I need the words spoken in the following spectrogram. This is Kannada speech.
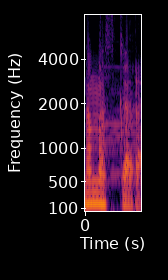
ನಮಸ್ಕಾರ.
